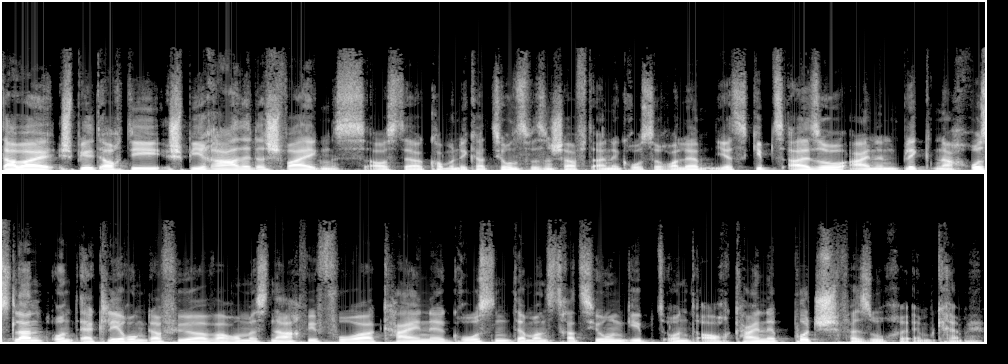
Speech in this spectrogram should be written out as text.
Dabei spielt auch die Spirale des Schweigens aus der Kommunikationswissenschaft eine große Rolle. Jetzt gibt es also einen Blick nach Russland und Erklärung dafür, warum es nach wie vor keine großen Demonstrationen gibt und auch keine Putschversuche im Kreml.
